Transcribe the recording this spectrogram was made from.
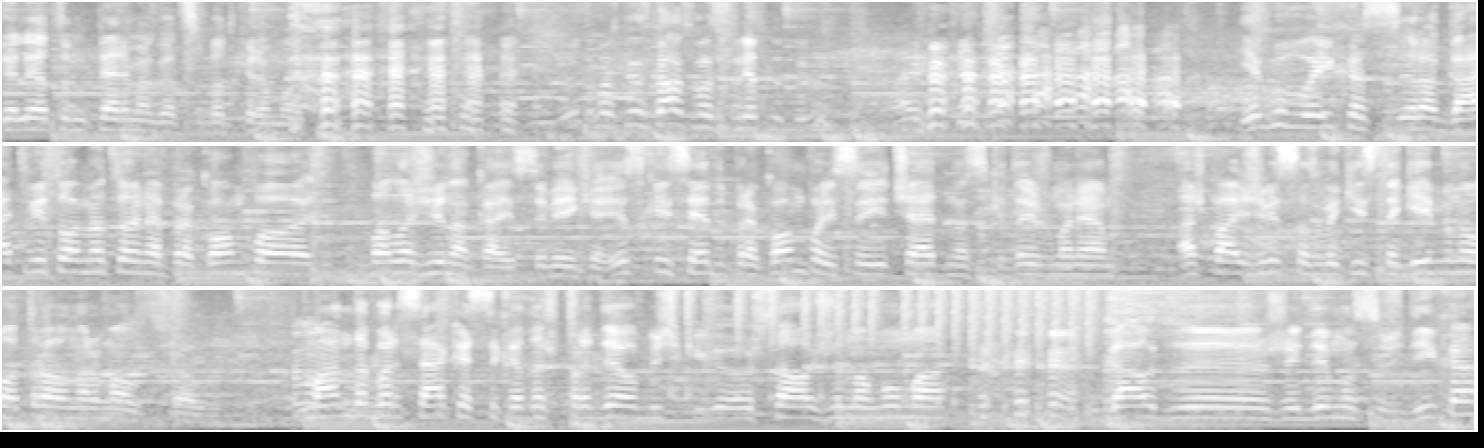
galėtum permėgot su bet kuriamu. Paskutinis klausimas, lietuvių. Jeigu vaikas yra gatvėje tuo metu, ne prie kompo, bala žino, ką jis veikia. Jis, kai sėdi prie kompo, jisai čiatinas kitais žmonėm. Aš, pavyzdžiui, visas vaikystę gaiminau, atrodo normalus šau. Man dabar sekasi, kad aš pradėjau biški už savo žinomumą gauti žaidimus už dyką.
